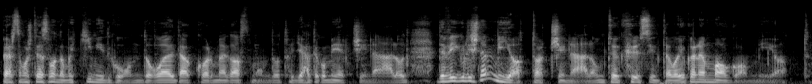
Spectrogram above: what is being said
Persze most ezt mondom, hogy ki mit gondol, de akkor meg azt mondod, hogy hát akkor miért csinálod. De végül is nem miattad csinálom, tök őszinte vagyok, hanem magam miatt.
